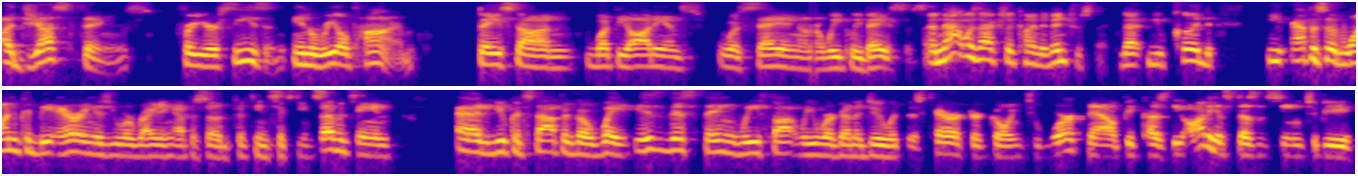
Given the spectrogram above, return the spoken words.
adjust things for your season in real time based on what the audience was saying on a weekly basis. And that was actually kind of interesting that you could episode one could be airing as you were writing episode 15 16 17 and you could stop and go wait is this thing we thought we were going to do with this character going to work now because the audience doesn't seem to be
